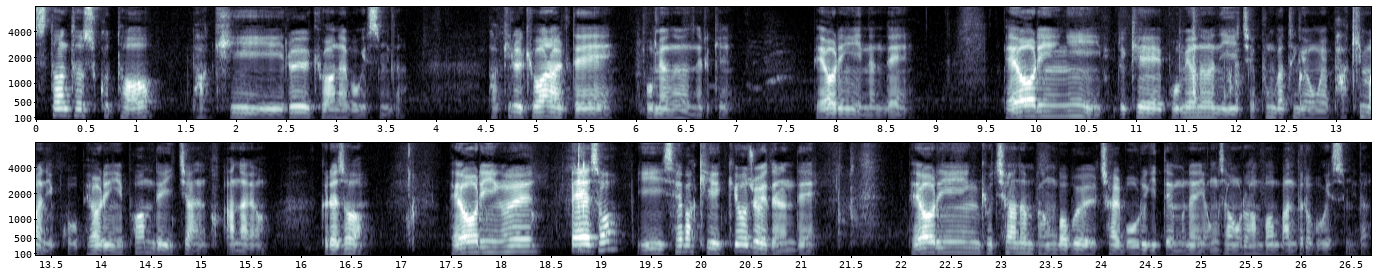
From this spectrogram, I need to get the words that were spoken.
스턴트 스쿠터 바퀴를 교환해 보겠습니다. 바퀴를 교환할 때 보면은 이렇게 베어링이 있는데 베어링이 이렇게 보면은 이 제품 같은 경우에 바퀴만 있고 베어링이 포함되어 있지 않, 않아요. 그래서 베어링을 빼서 이 새 바퀴에 끼워줘야 되는데 베어링 교체하는 방법을 잘 모르기 때문에 영상으로 한번 만들어 보겠습니다.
